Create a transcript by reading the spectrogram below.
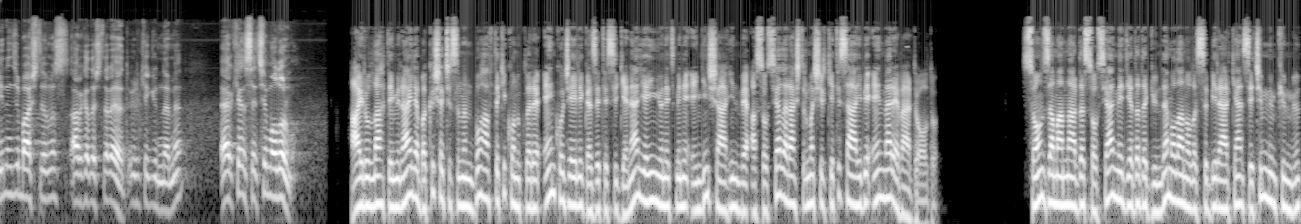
birinci başlığımız arkadaşlar evet ülke gündemi. Erken seçim olur mu? Hayrullah Demiray'la bakış açısının bu haftaki konukları En Kocaeli Gazetesi Genel Yayın Yönetmeni Engin Şahin ve Asosyal Araştırma Şirketi sahibi Enver Ever'de oldu. Son zamanlarda sosyal medyada da gündem olan olası bir erken seçim mümkün mü,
